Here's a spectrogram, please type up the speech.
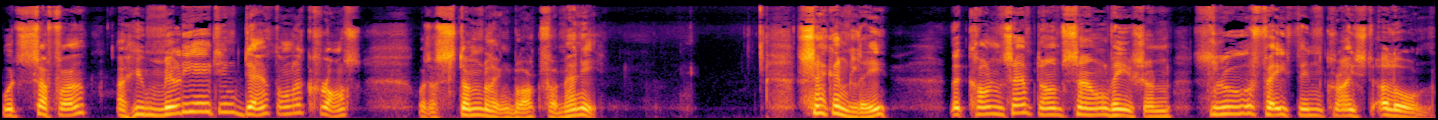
would suffer a humiliating death on a cross was a stumbling block for many. Secondly, the concept of salvation through faith in Christ alone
